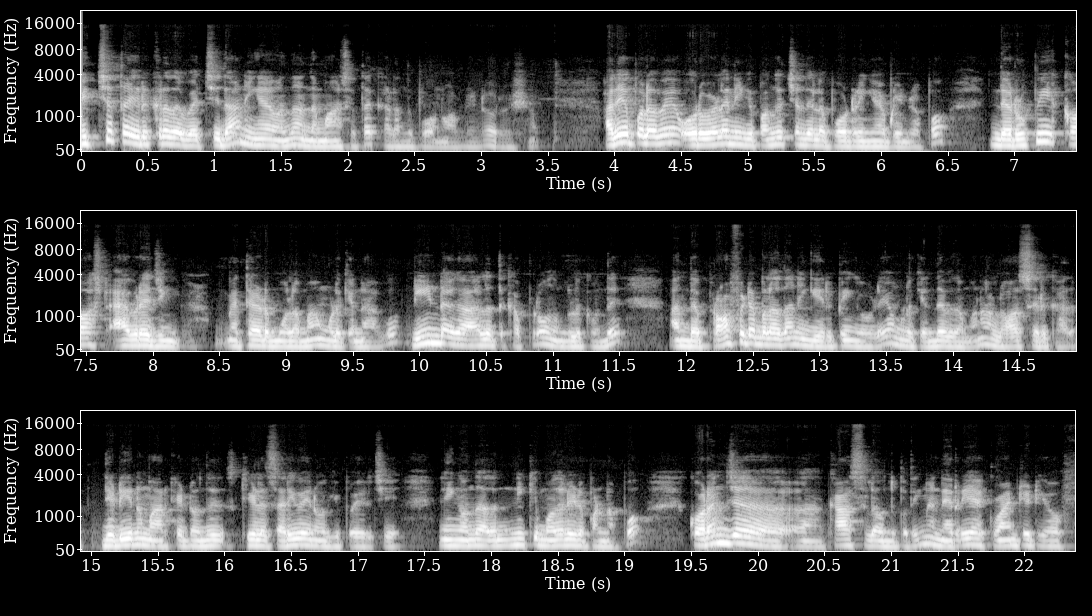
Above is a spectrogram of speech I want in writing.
மிச்சத்தை இருக்கிறத வச்சு தான் நீங்கள் வந்து அந்த மாதத்தை கடந்து போகணும் அப்படின்ற ஒரு விஷயம். அதே போலவே ஒருவேளை நீங்கள் பங்குச்சந்தையில் போடுறீங்க அப்படின்றப்போ இந்த ருபி காஸ்ட் ஆவரேஜிங் மெத்தட் மூலமாக உங்களுக்கு என்ன ஆகும்? நீண்ட காலத்துக்கு அப்புறம் உங்களுக்கு வந்து அந்த ப்ராஃபிட்டபுளாக தான் நீங்கள் இருப்பீங்க ஒழிய உங்களுக்கு எந்த விதமான லாஸ் இருக்காது. திடீர்னு மார்க்கெட் வந்து கீழே சரிவை நோக்கி போயிடுச்சு நீங்கள் வந்து அதை இன்னைக்கு முதலீடு பண்ணப்போ குறைஞ்ச காசில் வந்து பார்த்திங்கன்னா நிறைய குவான்டிட்டி ஆஃப்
